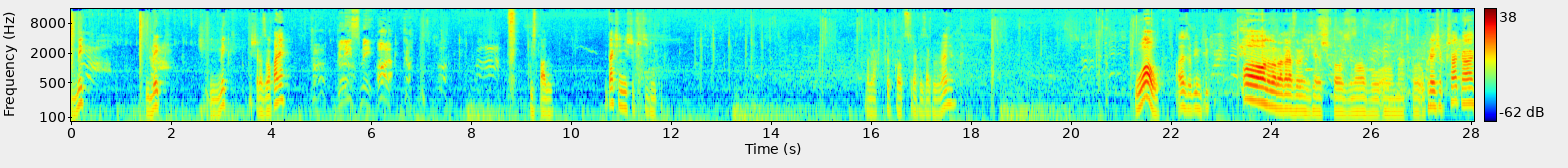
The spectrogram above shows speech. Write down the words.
I myk. I myk. I myk. Jeszcze raz złapanie. I spadł. I tak się niszczy przeciwników. Dobra, szybko od strefy zagrożenia. Wow! Ale zrobiłem triki. O, no dobra, teraz to będzie ciężko znowu. O matko, ukryję się w krzakach.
